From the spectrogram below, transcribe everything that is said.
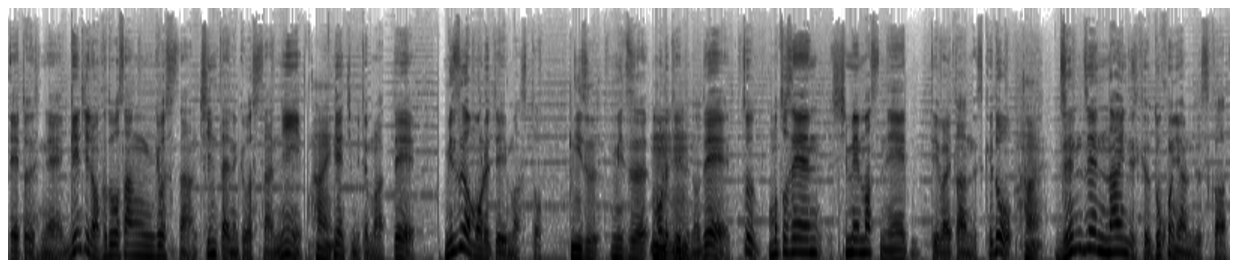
えっ、とですね現地の不動産業者さん賃貸の業者さんにはい。現地見てもらって、水が漏れていますと。水。水漏れているので、ちょっと元栓閉めますねって言われたんですけどはい。全然ないんですけどどこにあるんですか？って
